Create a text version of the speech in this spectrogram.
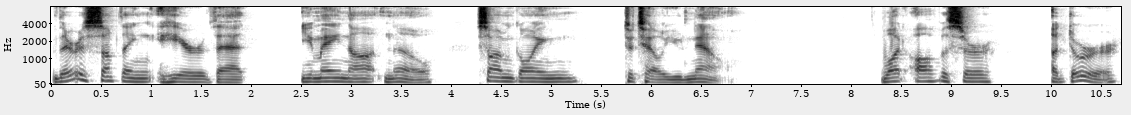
There is something here that you may not know, so I'm going to tell you now. What Officer Auderer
